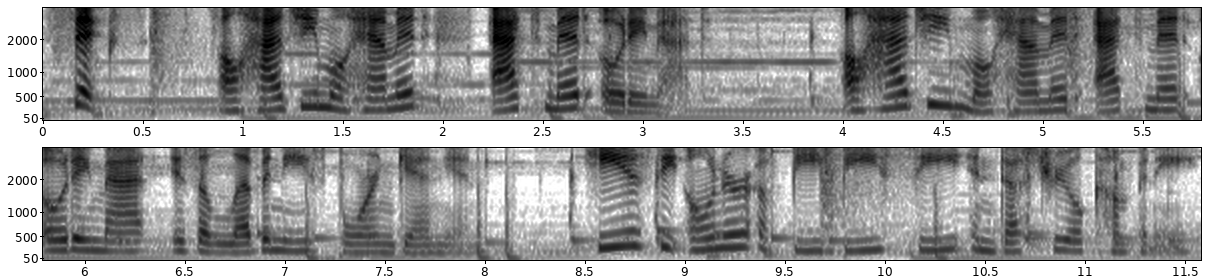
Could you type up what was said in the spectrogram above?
6. Alhaji Mohammed Ahmed Odemat. Alhaji Mohammed Ahmed Odemat is a Lebanese born Ghanaian. He is the owner of BBC Industrial Company,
